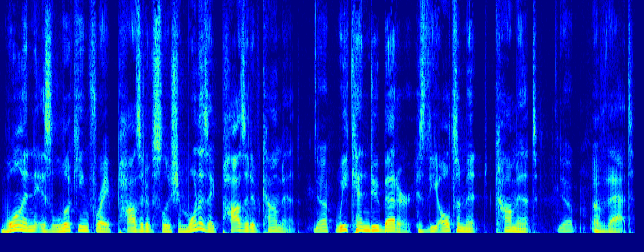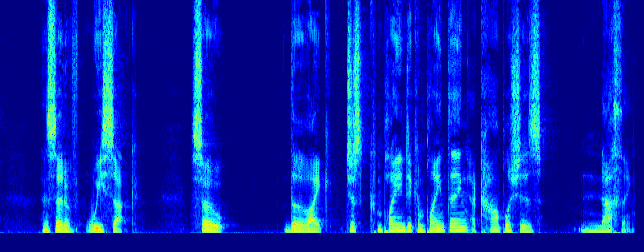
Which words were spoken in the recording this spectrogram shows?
One is looking for a positive solution. One is a positive comment. Yeah. We can do better is the ultimate comment Yep. of that instead of we suck. So the like just complain to complain thing accomplishes nothing.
